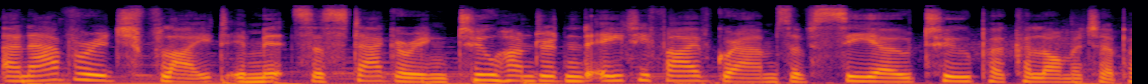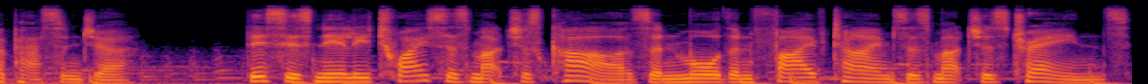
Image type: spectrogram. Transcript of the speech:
An average flight emits a staggering 285 grams of CO2 per kilometre per passenger. This is nearly twice as much as cars and more than five times as much as trains.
